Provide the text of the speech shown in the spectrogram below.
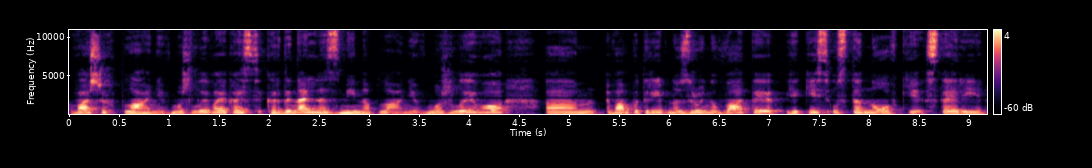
ваших планів, можливо, якась кардинальна зміна планів, можливо, ем, вам потрібно зруйнувати якісь установки старі.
